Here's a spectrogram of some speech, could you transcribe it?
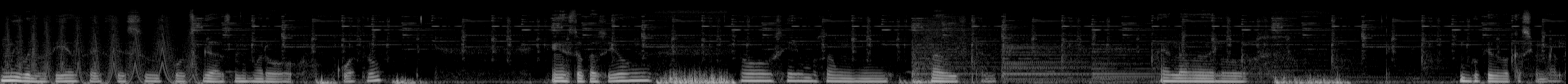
Muy buenos días, este es su podcast número 4. En esta ocasión nos iremos a un lado diferente, al lado de los buques vacacionales.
